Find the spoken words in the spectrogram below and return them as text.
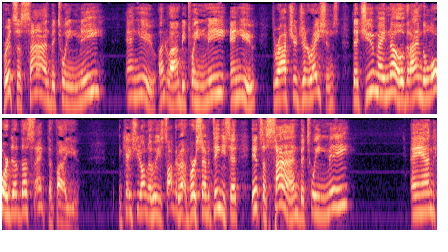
for it's a sign between me and you. Underline, between me and you throughout your generations, that you may know that I am the Lord that does sanctify you. In case you don't know who he's talking about, in verse 17 he said, It's a sign between me and,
